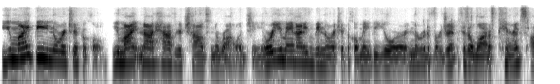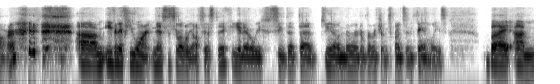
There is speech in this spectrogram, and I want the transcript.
You might be neurotypical. You might not have your child's neurology or you may not even be neurotypical. Maybe you're neurodivergent because a lot of parents are. Um, even if you aren't necessarily autistic you know we see that that you know neurodivergence runs in families. But um,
